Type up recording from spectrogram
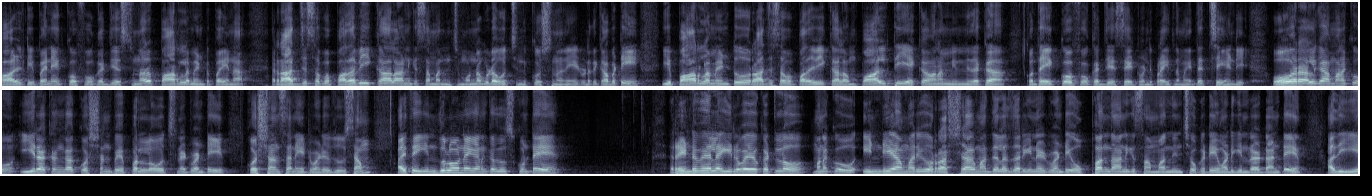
పాలిటీ పైన ఎక్కువ ఫోకస్ చేస్తున్నారు. పార్లమెంట్ పైన రాజ్యసభ పదవీ కాలానికి సంబంధించి మొన్న కూడా వచ్చింది క్వశ్చన్ అనేటువంటిది. కాబట్టి ఈ పార్లమెంటు రాజ్యసభ పదవీ కాలం పాలిటీ ఎకానమీ మీద కొంత ఎక్కువ ఫోకస్ చేసేటువంటి ప్రయత్నం అయితే చేయండి. ఓవరాల్గా మనకు ఈ రకంగా క్వశ్చన్ పేపర్లో వచ్చినటువంటి క్వశ్చన్స్ అనేటువంటివి చూసాం. అయితే ఇందులోనే కనుక చూసుకుంటే B. రెండు వేల ఇరవై ఒకటిలో మనకు ఇండియా మరియు రష్యా మధ్యలో జరిగినటువంటి ఒప్పందానికి సంబంధించి ఒకటి ఏమడిగినట అంటే అది ఏ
